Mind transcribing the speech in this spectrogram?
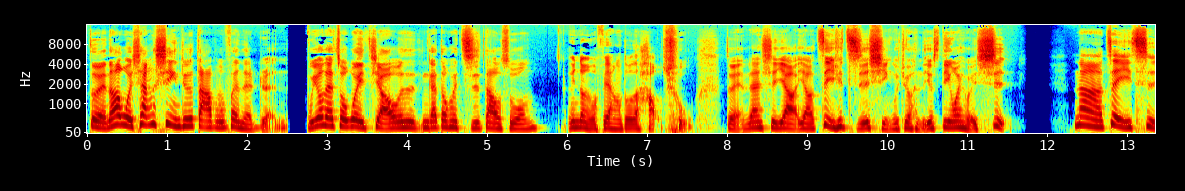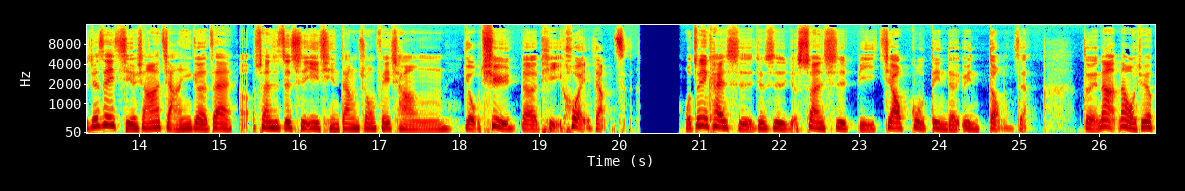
对。然后我相信，就是大部分的人不用再做胃教，或是应该都会知道说，运动有非常多的好处，对。但是要要自己去执行，我觉得很又是另外一回事。那这一次就这一集，我想要讲一个在呃，算是这次疫情当中非常有趣的体会。这样子，我最近开始就是算是比较固定的运动，这样。对，那那我觉得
